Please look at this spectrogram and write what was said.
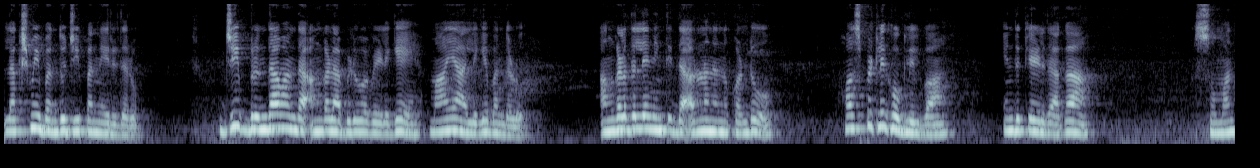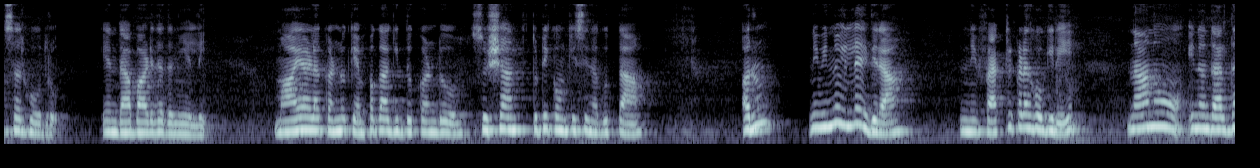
ಲಕ್ಷ್ಮಿ ಬಂದು ಜೀಪನ್ನೇರಿದರು. ಜೀಪ್ ಬೃಂದಾವನದ ಅಂಗಳ ಬಿಡುವ ವೇಳೆಗೆ ಮಾಯಾ ಅಲ್ಲಿಗೆ ಬಂದಳು. ಅಂಗಳದಲ್ಲೇ ನಿಂತಿದ್ದ ಅರುಣನನ್ನು ಕಂಡು, ಹಾಸ್ಪಿಟ್ಲಿಗೆ ಹೋಗಲಿಲ್ವಾ? ಎಂದು ಕೇಳಿದಾಗ ಸುಮಂತ್ ಸರ್ ಹೋದರು, ಎಂದ ಬಾಡಿದ ದನಿಯಲ್ಲಿ. ಮಾಯಾಳ ಕಣ್ಣು ಕೆಂಪಗಾಗಿದ್ದು ಕಂಡು ಸುಶಾಂತ್ ತುಟಿ ಕೊಂಕಿಸಿ ನಗುತ್ತಾ, ಅರುಣ್, ನೀವಿನ್ನೂ ಇಲ್ಲೇ ಇದ್ದೀರಾ? ನೀವು ಫ್ಯಾಕ್ಟ್ರಿ ಕಡೆ ಹೋಗಿರಿ. ನಾನು ಇನ್ನೊಂದು ಅರ್ಧ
